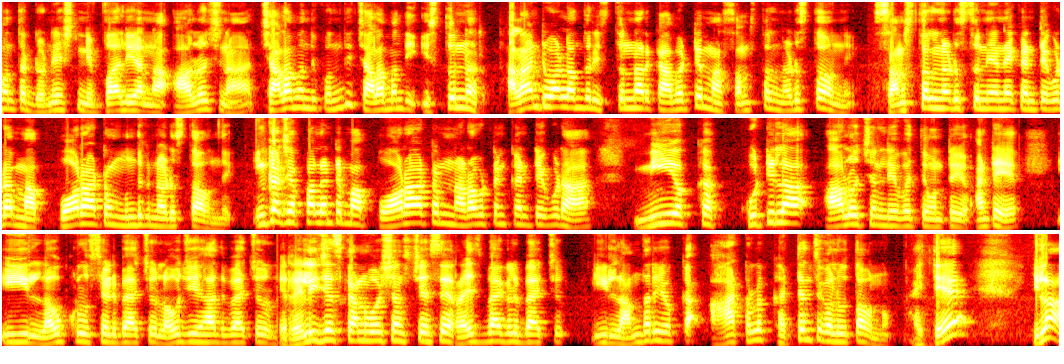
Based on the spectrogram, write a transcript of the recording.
కొంత డొనేషన్ ఇవ్వాలి అన్న ఆలోచన చాలా మందికి ఉంది చాలా మంది ఇస్తున్నారు. అలాంటి వాళ్ళందరూ ఇస్తున్నారు కాబట్టి మా సంస్థలు నడుస్తూ ఉంది సంస్థలు నడుస్తున్నాయి అనే కంటే కూడా మా పోరాటం ముందుకు నడుస్తూ ఉంది. ఇంకా చెప్పాలంటే మా పోరాటం నడవటం కంటే కూడా మీ యొక్క కుటిల ఆలోచనలు ఏవైతే ఉంటాయో అంటే ఈ love crusade batch love jihad batch religious conversions చేసే రైస్ బ్యాగుల బ్యాచ్ వీళ్ళందరి యొక్క ఆటలు కట్టించగలుగుతా ఉన్నాం. అయితే ఇలా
